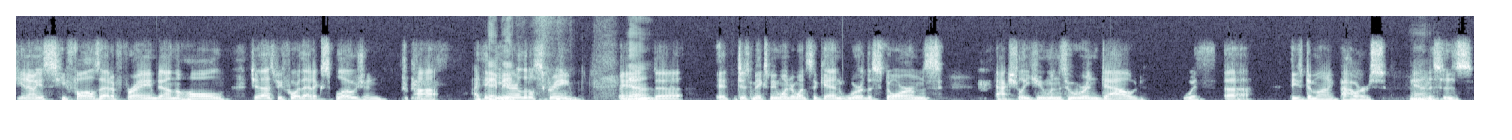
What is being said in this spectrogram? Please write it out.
you know he, he falls out of frame down the hole just before that explosion. Uh, I think Maybe. you hear a little scream, Yeah. and uh, it just makes me wonder once again: were the storms actually humans who were endowed with uh, these demonic powers? And Hmm. this is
